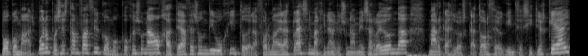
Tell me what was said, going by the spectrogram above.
poco más. Bueno, pues es tan fácil como coges una hoja, te haces un dibujito de la forma de la clase, imaginar que es una mesa redonda, marcas los 14 o 15 sitios que hay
